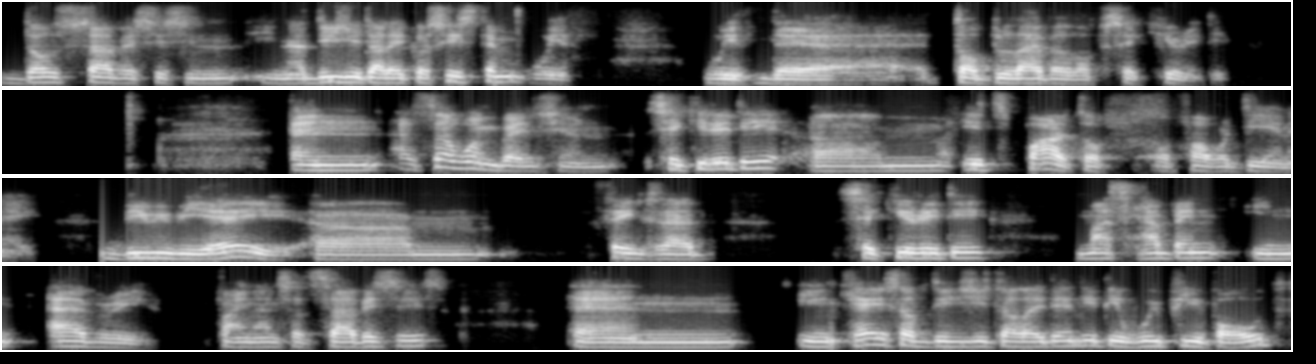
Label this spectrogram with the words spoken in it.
those services in, in a digital ecosystem with, with the top level of security. And as someone mentioned, security, um, it's part of, of our DNA. BBVA um, thinks that security must happen in every financial services. And in case of digital identity, we pivot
